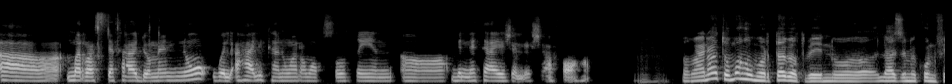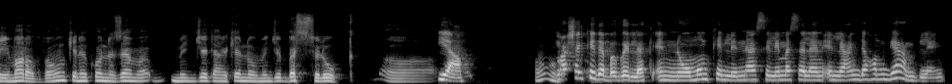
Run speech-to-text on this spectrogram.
آه مرة استفادوا منه والأهالي كانوا مرة مبسوطين آه بالنتائج اللي شافوها. فمعناته ما هو مرتبط بإنه لازم يكون في مرض فممكن يكون زي ما من جد يعني كأنه من جد بس سلوك آه يا. وعشان كده بقول لك إنه ممكن للناس اللي مثلا اللي عندهم جامبلينج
